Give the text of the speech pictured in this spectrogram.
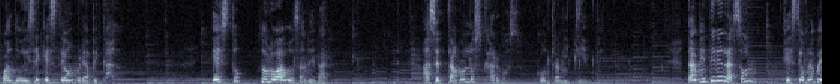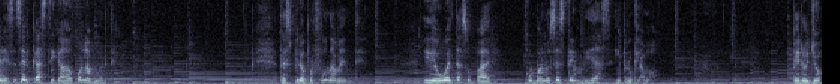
cuando dice que este hombre ha pecado. Esto no lo vamos a negar. Aceptamos los cargos contra mi cliente. También tiene razón que este hombre merece ser castigado con la muerte. Respiró profundamente y dio vuelta a su padre con manos extendidas y proclamó, pero yo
